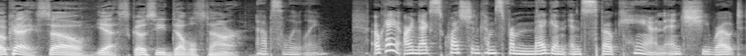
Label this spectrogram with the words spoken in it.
Okay, so yes, go see Devil's Tower. Absolutely. Okay, our next question comes from Megan in Spokane, and she wrote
